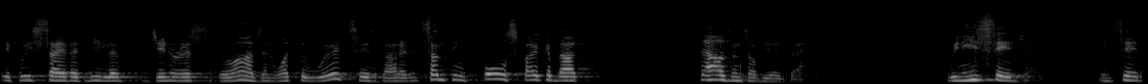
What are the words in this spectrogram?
if we say that we live generous lives and what the word says about it. It's something Paul spoke about thousands of years back. When he said, he said,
